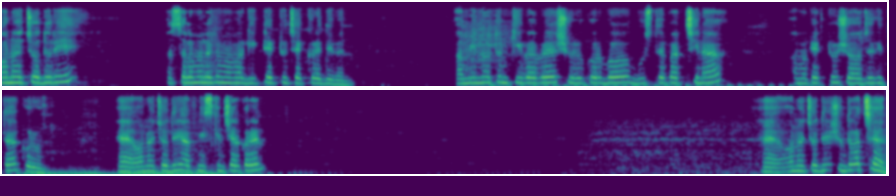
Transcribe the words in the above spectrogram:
অনয় চৌধুরী, আসসালামু আলাইকুম, আমার গিকটা একটু চেক করে দিবেন। আমি নতুন কীভাবে শুরু করব বুঝতে পারছি না, আমাকে একটু সহযোগিতা করুন। হ্যাঁ অনয় চৌধুরী, আপনি স্ক্রিন শেয়ার করেন। হ্যাঁ অনয় চৌধুরী, শুনতে পাচ্ছেন?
